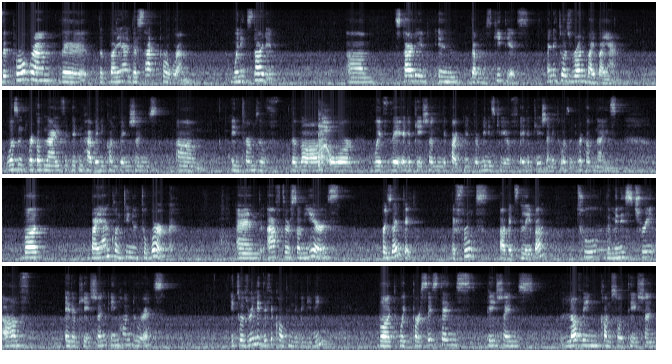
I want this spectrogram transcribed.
The program, the, the the SAT program, when it started, um, started in the Mosquitias, and it was run by Bayan. Wasn't recognized, it didn't have any conventions um, in terms of the law or with the education department or Ministry of Education, it wasn't recognized. But Bayan continued to work and after some years presented the fruits of its labor to the Ministry of Education in Honduras. It was really difficult in the beginning, but with persistence, patience, loving consultation,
